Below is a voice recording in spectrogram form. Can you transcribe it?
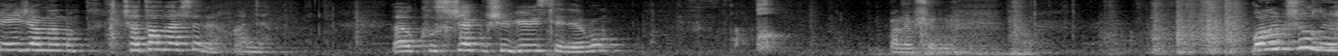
heyecanlandım. Çatal versene anne. Ben kusacakmışım gibi hissediyorum. Bana bir şey oluyor. Bana bir şey oluyor.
